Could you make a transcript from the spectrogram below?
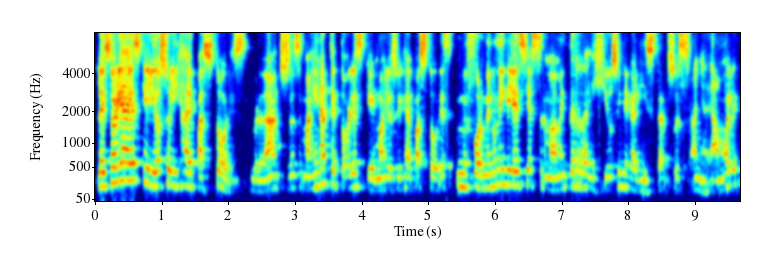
La historia es que yo soy hija de pastores, ¿verdad? Entonces, imagínate todo el esquema, yo soy hija de pastores, me formé en una iglesia extremadamente religiosa y legalista, entonces añadámosle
